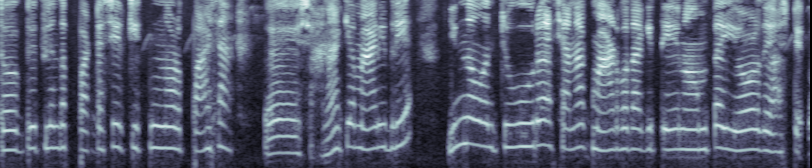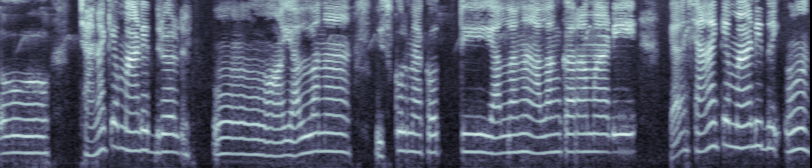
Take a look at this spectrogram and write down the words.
ತೊಗ್ದತ್ಲಿಂದ ಪಟಾಸೆ ಕಿತ್ತು ನೋಡ್ ಪಾಸ ಚೆನ್ನಾಗಿ ಮಾಡಿದ್ರಿ? ಇನ್ನೂ ಒಂಚೂರ ಚೆನ್ನಾಗಿ ಮಾಡ್ಬೋದಾಗಿತ್ತೇನೋ ಅಂತ ಹೇಳ್ದೆ ಅಷ್ಟೇ. ಚೆನ್ನಾಗಿ ಮಾಡಿದ್ರಿ ಹೇಳ್ರಿ. ಎಲ್ಲನ ಸ್ಕೂಲ್ ಮ್ಯಾಗ ಒತ್ತಿ, ಎಲ್ಲನ ಅಲಂಕಾರ ಮಾಡಿ. ಚೆನ್ನಾಗಿ ಮಾಡಿದ್ರಿ. ಹ್ಮ್.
